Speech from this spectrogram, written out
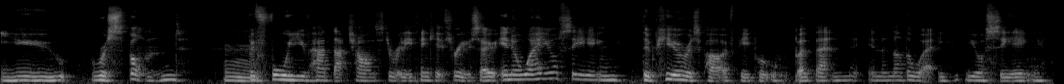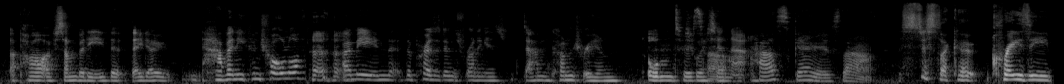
you respond mm. before you've had that chance to really think it through. So in a way you're seeing the purest part of people, but then in another way you're seeing a part of somebody that they don't have any control of. I mean, the president's running his damn country and On Twitter. Twitter now. How scary is that? It's just like a crazy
